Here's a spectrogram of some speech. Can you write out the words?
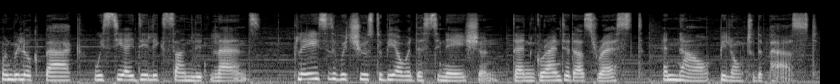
When we look back, we see idyllic sunlit lands, places which used to be our destination, then granted us rest, and now belong to the past.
